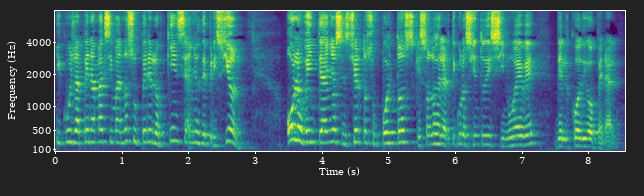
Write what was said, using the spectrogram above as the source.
y cuya pena máxima no supere los 15 años de prisión o los 20 años en ciertos supuestos que son los del artículo 119 del Código Penal.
